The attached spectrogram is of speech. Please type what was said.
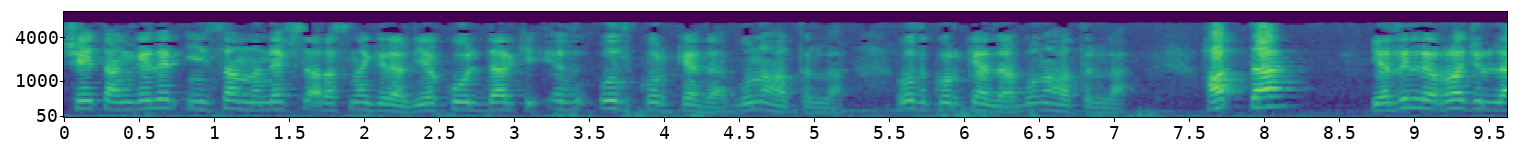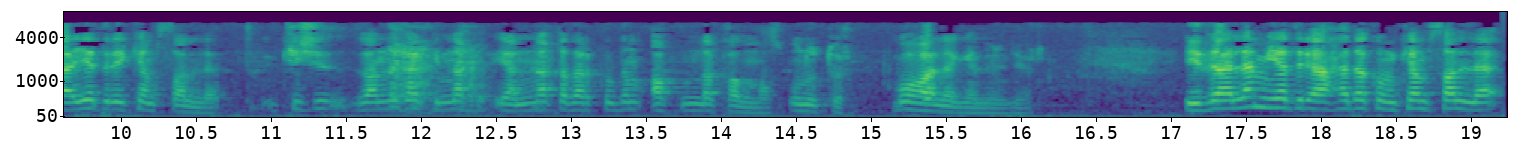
şeytan gelir insanla nefsi arasına girer. Yekul der ki uzkur keda bunu hatırla. Uzkur keda bunu hatırla. Hatta yazillir racul la yedri kem. Kişi zanneder ki ne, yani ne kadar kıldım aklında kalmaz. Unutur. Bu hale gelir diyor. İzâ lem yedri ahadakum kem salle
